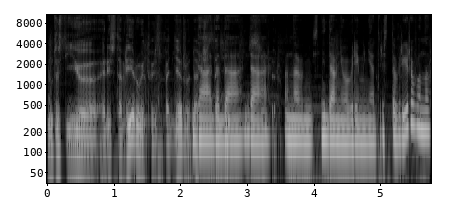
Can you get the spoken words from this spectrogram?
Ну, то есть ее реставрируют, то есть поддерживают, да? Да, да, да, да. Она с недавнего времени отреставрирована.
